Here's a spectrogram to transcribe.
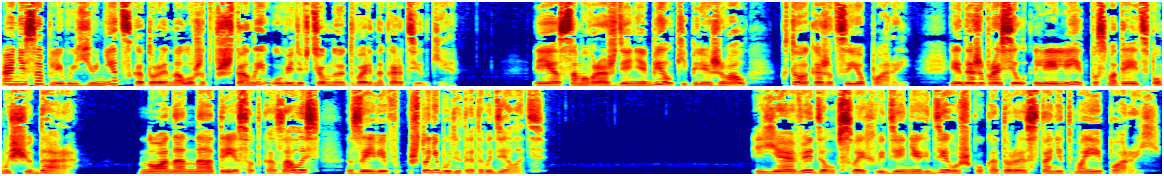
а не сопливый юнец, который наложит в штаны, увидев темную тварь на картинке. Я с самого рождения белки переживал, кто окажется ее парой, и даже просил Лилит посмотреть с помощью дара, но она наотрез отказалась, заявив, что не будет этого делать. Я видел в своих видениях девушку, которая станет моей парой.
